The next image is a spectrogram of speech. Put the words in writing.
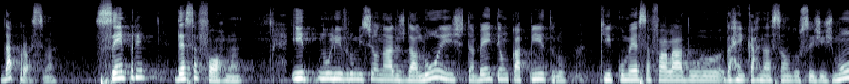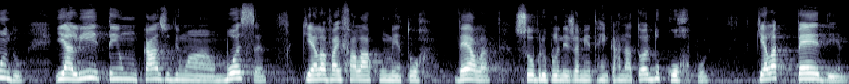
da próxima. Sempre dessa forma. E no livro Missionários da Luz também tem um capítulo que começa a falar do, da reencarnação do Segismundo, e ali tem um caso de uma moça que ela vai falar com o mentor dela sobre o planejamento reencarnatório do corpo, que ela pede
